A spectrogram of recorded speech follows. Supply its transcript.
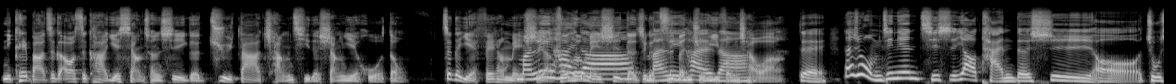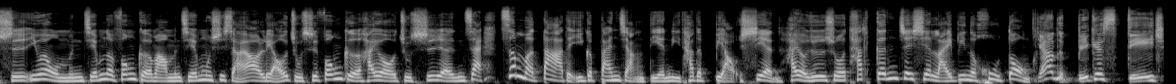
你可以把这个奥斯卡也想成是一个巨大长期的商业活动，这个也非常美式啊，符合害的啊美式的这个资本主义风潮啊。对，但是我们今天其实要谈的是呃主持，因为我们节目的风格嘛，我们节目是想要聊主持风格，还有主持人在这么大的一个颁奖典礼他的表现，还有就是说他跟这些来宾的互动。Yeah, the biggest stage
